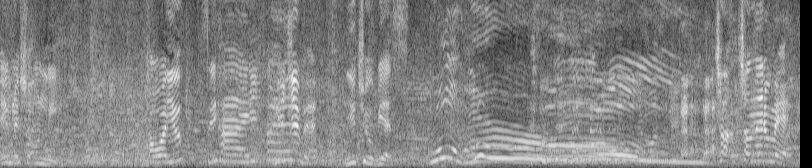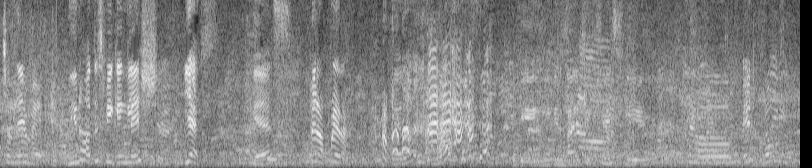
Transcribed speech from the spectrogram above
English only. How are you? Say hi. hi. YouTube? YouTube, yes. Ch channel me. Channel me. Do you know how to speak English? Yes. Yes? Pera, pera. Pera? okay, you can buy pictures here. Hello. It looks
